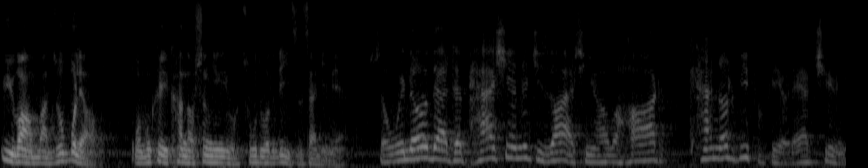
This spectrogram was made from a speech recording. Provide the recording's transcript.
欲望满足不了，我们可以看到圣经有诸多的例子在里面。 So we know that the passion and desires in our heart cannot be fulfilled actually.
